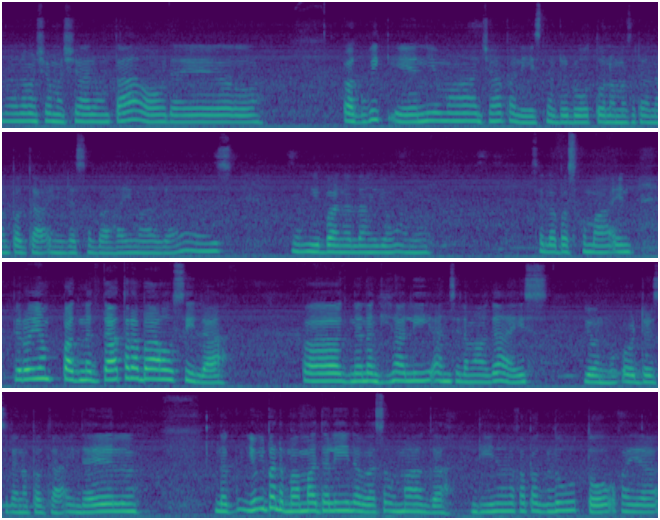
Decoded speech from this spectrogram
Wala naman siya masyadong tao dahil pag weekend, yung mga Japanese, nagluluto naman sila ng pagkain nila sa bahay, mga guys. Yung iba na lang yung ano, sa labas kumain. Pero yung pag nagtatrabaho sila, pag nananghalian sila mga guys, yun, mag-order sila ng pagkain. Dahil, nag, yung iba nagmamadali na ba sa umaga, hindi na nakapagluto, kaya,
